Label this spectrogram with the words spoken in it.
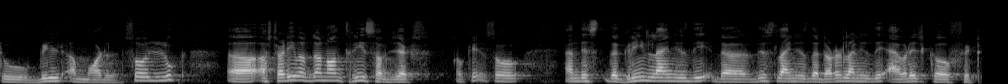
to build a model. So look uh, a study was done on 3 subjects okay. So and this the green line is the, the this line is the dotted line is the average curve fit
